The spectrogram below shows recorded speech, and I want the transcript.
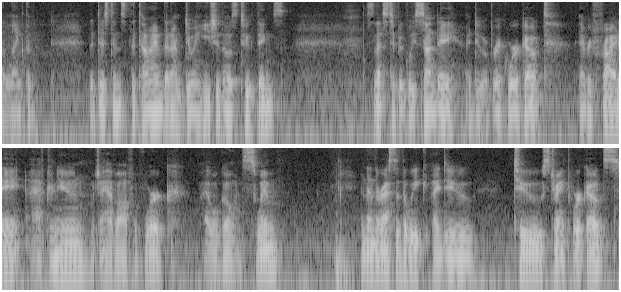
the length of the distance, the time that I'm doing each of those two things. So that's typically Sunday. I do a brick workout. Every Friday afternoon, which I have off of work, I will go and swim. And then the rest of the week, I do two strength workouts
